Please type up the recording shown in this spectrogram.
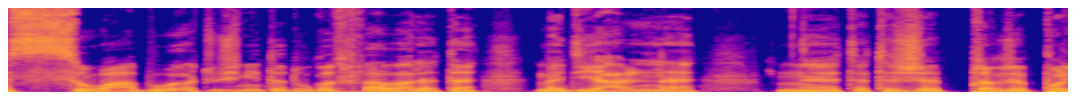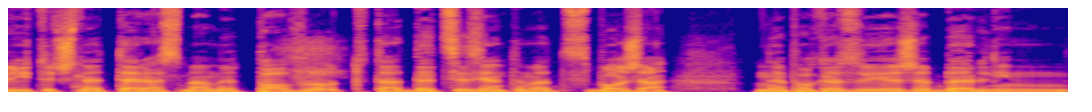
słabły. Oczywiście nie te długotrwałe, ale te medialne, te też także polityczne. Teraz mamy powrót. Ta decyzja na temat zboża pokazuje, że Berlin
